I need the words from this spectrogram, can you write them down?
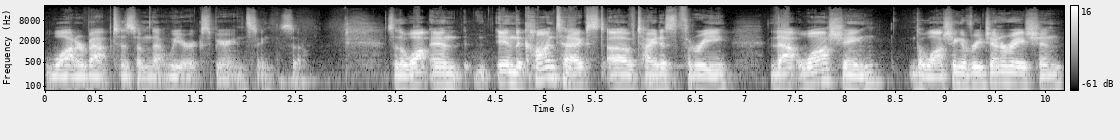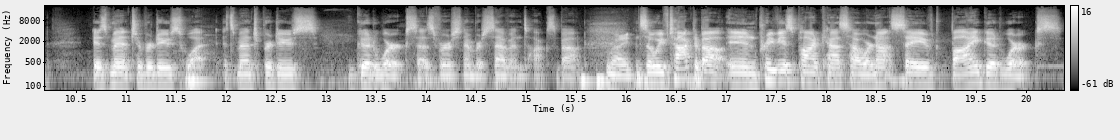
water baptism that we are experiencing. So So the wa- and in the context of Titus 3, that washing, the washing of regeneration is meant to produce what? It's meant to produce good works as verse number 7 talks about. Right. And so we've talked about in previous podcasts how we're not saved by good works.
